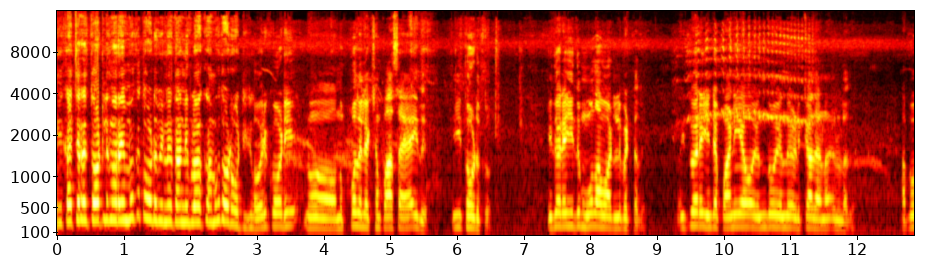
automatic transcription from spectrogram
ഈ കച്ചറ തോട്ടിൽ എന്ന് പറയുമ്പോൾ തോട് പിന്നെ തണ്ണി ബ്ലോക്ക് നമുക്ക് തോട് പൊട്ടിയിട്ട് ഒരു കോടി മുപ്പത് ലക്ഷം പാസ്സായ ഇത്. ഈ തോടുക്ക്. ഇതുവരെ ഇത് മൂന്നാം വാർഡിൽ പെട്ടത്. ഇതുവരെ ഇതിന്റെ പണിയോ എന്തോ എന്ന് എടുക്കാതാണ് ഉള്ളത്. അപ്പോൾ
